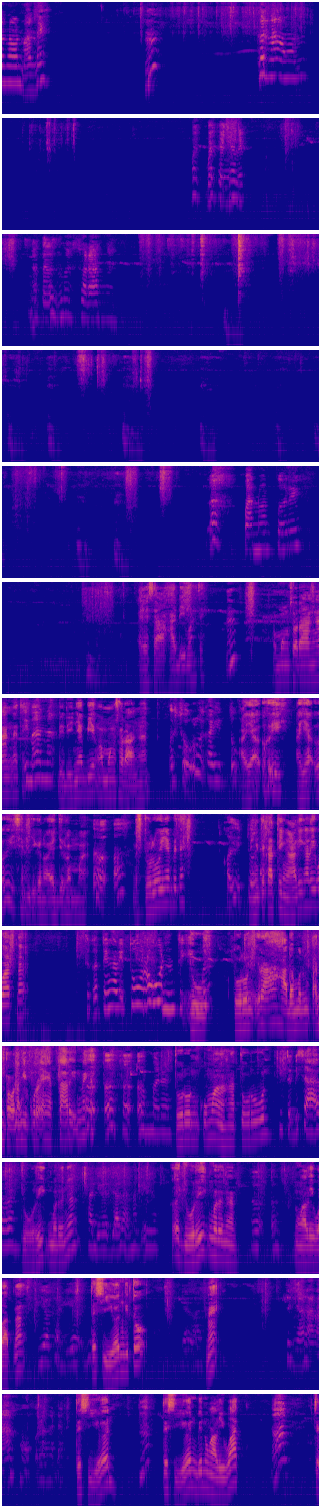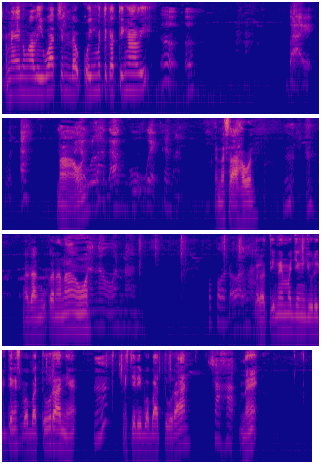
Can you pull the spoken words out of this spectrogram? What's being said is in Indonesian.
Kenaon aneh? Hmm? Kenaon? Baik-baik aja deh. Ngatain mah sorangan. Ah, panon perih. Aya saha di mah teh? Ngomong sorangan. Di mana? Didinya bieu ngomong sorangan. Usul kayak itu. Aya euy, aya euy cenah jiga nu aya jelema. Heeh, Geus tuluy nya teh. kalau itu Ini teh katingali ngaliwatna. teka tinggal turun Tuh, turun irah ada meureun pantau lagi kur eta rine. Heeh, heeh, meureun. Turun kumaha turun? Itu bisa euy. Jurig meureunnya. Hadir jalan lagi. Heuh jurig meureunnan. Heeh. Nu ngaliwatna Iya kan teu sieun gitu. jalan. Nek, teun hmm? teun nu ngaliwat. Cek na nu ngaliwat cenah da kuing mah teka tingali heeh we ah. Naon? Ulah ganggu we kana kana sahaon heeh ngaganggu kana naon? Naonan. Popodolan. Berarti nih mah jeung jurig teh geus babaturan ya. Hmm? geus jadi babaturan. Saha? Nek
